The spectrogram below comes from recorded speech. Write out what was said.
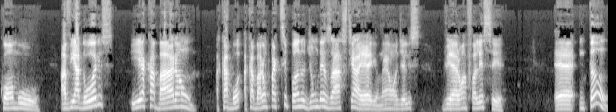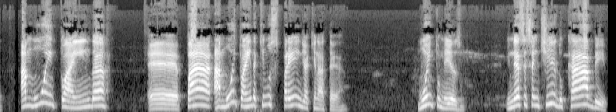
como aviadores e acabaram acabou, acabaram participando de um desastre aéreo, né, onde eles vieram a falecer. É, então há muito ainda é, pa, há muito ainda que nos prende aqui na Terra, muito mesmo. E nesse sentido cabe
